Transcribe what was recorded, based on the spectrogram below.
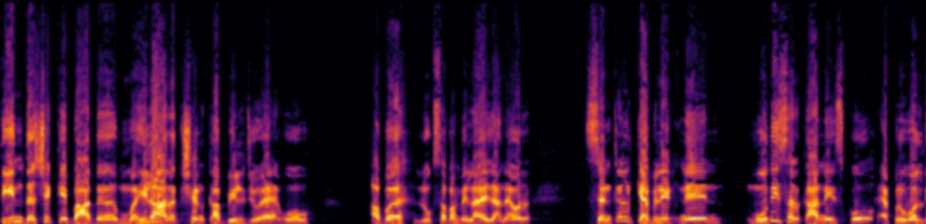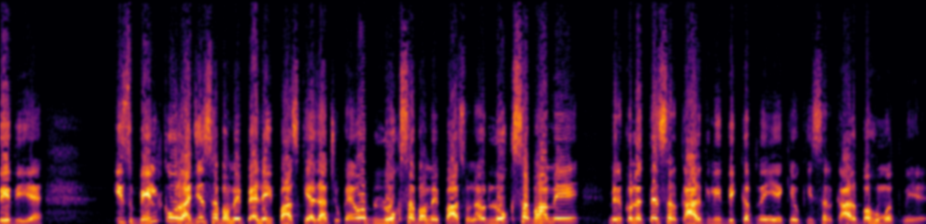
तीन दशक के बाद महिला आरक्षण का बिल जो है, वो अब लोकसभा में लाया जाना है और सेंट्रल कैबिनेट ने मोदी सरकार ने इसको अप्रूवल दे दी है। इस बिल को राज्यसभा में पहले ही पास किया जा चुका है और लोकसभा में पास होना है। और लोकसभा में मेरे को लगता है सरकार के लिए दिक्कत नहीं है, क्योंकि सरकार बहुमत में है।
